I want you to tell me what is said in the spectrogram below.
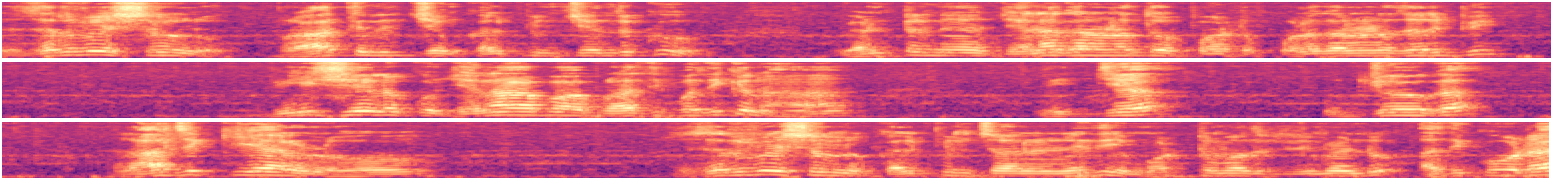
రిజర్వేషన్లు ప్రాతినిధ్యం కల్పించేందుకు వెంటనే జనగణనతో పాటు కులగణన జరిపి బీసీలకు జనాభా ప్రాతిపదికన విద్య ఉద్యోగ రాజకీయాలలో రిజర్వేషన్లు కల్పించాలనేది మొట్టమొదటి డిమాండ్. అది కూడా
